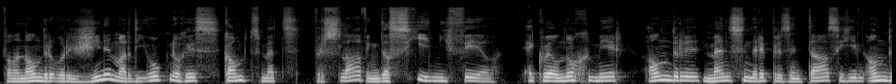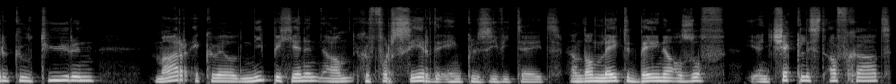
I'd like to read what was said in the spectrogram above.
van een andere origine, maar die ook nog eens kampt met verslaving. Dat zie je niet veel. Ik wil nog meer andere mensen representatie geven, andere culturen, maar ik wil niet beginnen aan geforceerde inclusiviteit. En dan lijkt het bijna alsof je een checklist afgaat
